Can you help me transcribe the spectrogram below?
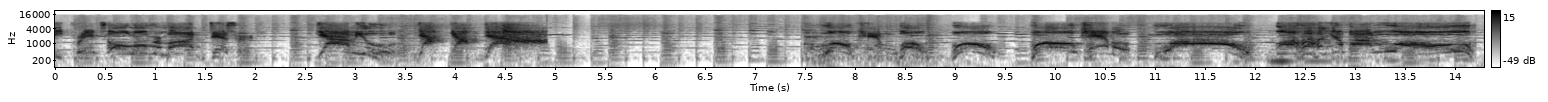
Footy prints all over my desert. Yeah, mule. Yeah, yeah, yeah. Whoa, camel. Whoa, whoa, whoa, camel. Whoa. Oh, come on, whoa.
